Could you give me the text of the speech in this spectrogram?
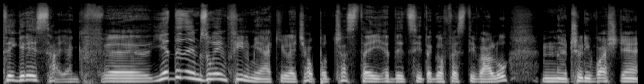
tygrysa, jak w e, jedynym złym filmie, jaki leciał podczas tej edycji tego festiwalu, mm, czyli właśnie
